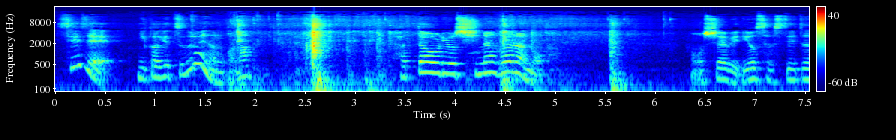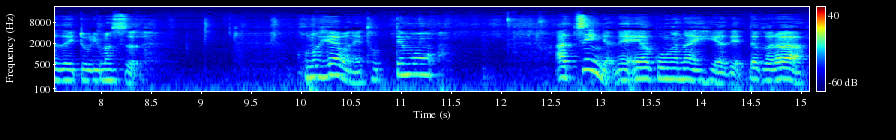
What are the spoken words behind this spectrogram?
せいぜい2ヶ月ぐらいなのかな。旗織りをしながらのおしゃべりをさせていただいております。この部屋はねとっても暑いんだよねエアコンがない部屋で。だから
